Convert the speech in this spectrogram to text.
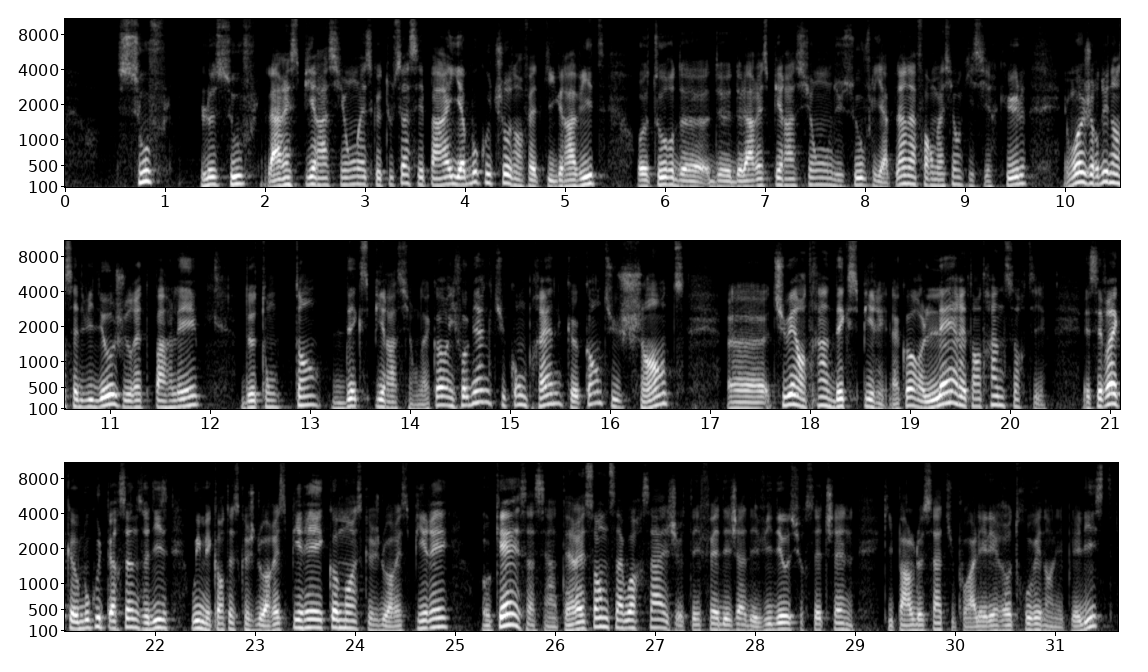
souffle, le souffle, la respiration, est-ce que tout ça c'est pareil? Il y a beaucoup de choses en fait qui gravitent autour de, la respiration, du souffle. Il y a plein d'informations qui circulent. Et moi aujourd'hui dans cette vidéo, je voudrais te parler de ton temps d'expiration. Il faut bien que tu comprennes que quand tu chantes, euh, tu es en train d'expirer. L'air est en train de sortir. Et c'est vrai que beaucoup de personnes se disent « oui mais quand est-ce que je dois respirer? Comment est-ce que je dois respirer ?» Ok, ça c'est intéressant de savoir ça. Je t'ai fait déjà des vidéos sur cette chaîne qui parlent de ça. Tu pourras aller les retrouver dans les playlists.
